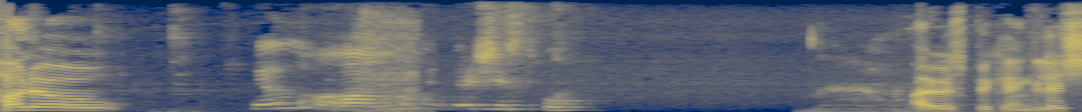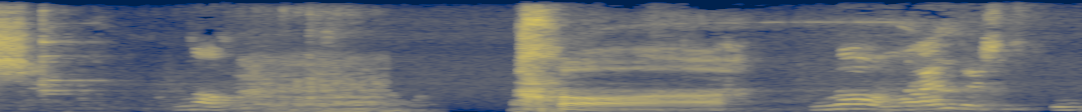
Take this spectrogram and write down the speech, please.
Hello, Hello, ну, товаришеству. are you speak English? No, Ah, no, моє товаришеству.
